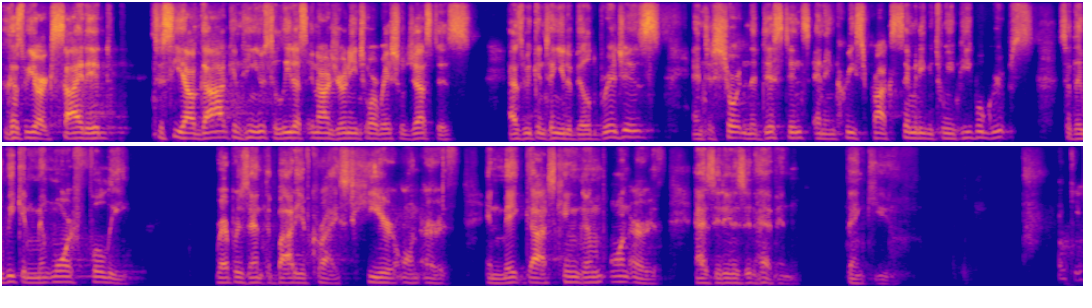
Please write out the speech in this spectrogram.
because we are excited to see how God continues to lead us in our journey toward racial justice as we continue to build bridges and to shorten the distance and increase proximity between people groups so that we can more fully represent the body of Christ here on earth and make God's kingdom on earth as it is in heaven. Thank you. Thank you.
